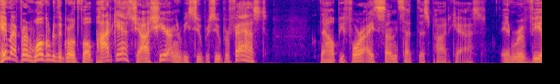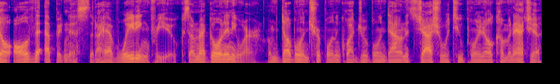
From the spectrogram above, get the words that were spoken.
Hey, my friend, welcome to the Growth Vault podcast. Josh here. I'm going to be super, super fast. Now, before I sunset this podcast and reveal all of the epicness that I have waiting for you, because I'm not going anywhere, I'm doubling, tripling, and quadrupling down. It's Joshua 2.0 coming at you.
